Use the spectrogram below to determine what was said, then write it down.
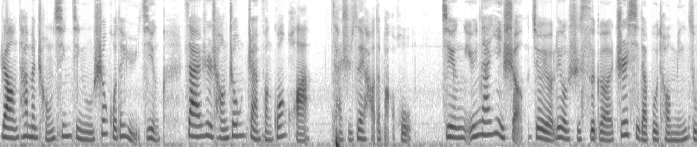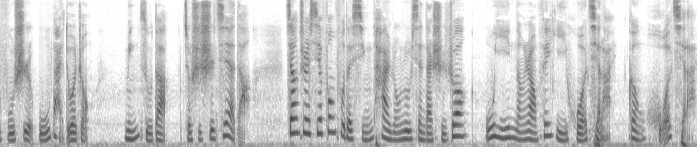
让它们重新进入生活的语境，在日常中绽放光华，才是最好的保护。仅云南一省就有六十四个支系的不同民族服饰五百多种，民族的就是世界的。将这些丰富的形态融入现代时装，无疑能让非遗活起来，更活起来。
